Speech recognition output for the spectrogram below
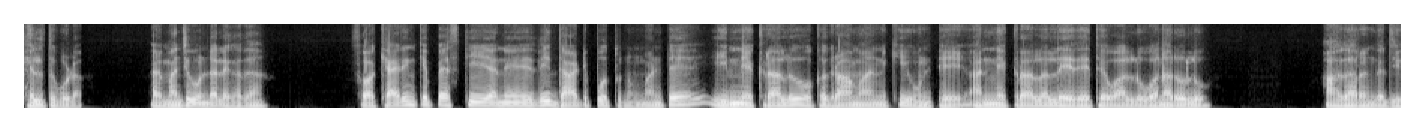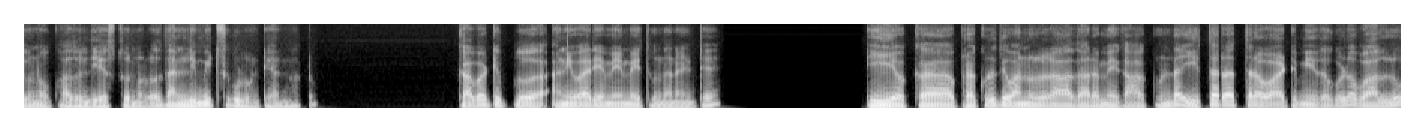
హెల్త్ కూడా. అవి మంచిగా ఉండాలి కదా? సో ఆ క్యారింగ్ కెపాసిటీ అనేది దాటిపోతున్నాం. అంటే ఇన్ని ఎకరాలు ఒక గ్రామానికి ఉంటే అన్ని ఎకరాలలో ఏదైతే వాళ్ళు వనరులు ఆధారంగా జీవనోపాధులు చేస్తున్నారో దాని లిమిట్స్ కూడా ఉంటాయి అన్నట్టు. కాబట్టి ఇప్పుడు అనివార్యం ఏమవుతుందనంటే ఈ యొక్క ప్రకృతి వనరుల ఆధారమే కాకుండా ఇతరత్ర వాటి మీద కూడా వాళ్ళు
